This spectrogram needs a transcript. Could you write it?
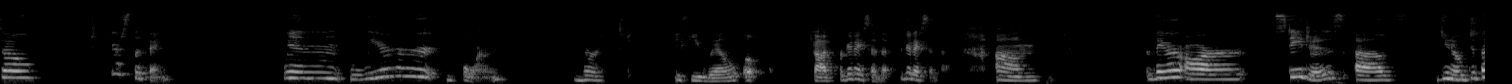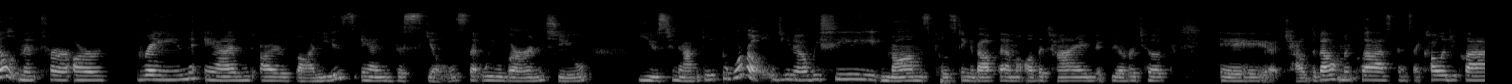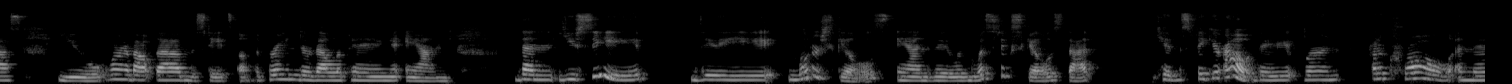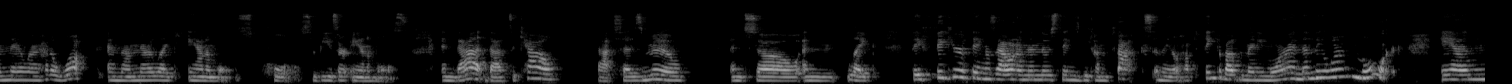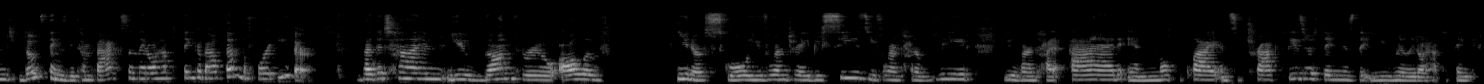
So here's the thing. When we're born, birthed, if you will, oh, God, forget I said that, forget I said that. Um, there are stages of, you know, development for our brain and our bodies and the skills that we learn to use to navigate the world. You know, we see moms posting about them all the time. If you ever took a child development class or a psychology class, you learn about them, the states of the brain developing, and then you see the motor skills and the linguistic skills that kids figure out. They learn how to crawl and then they learn how to walk and then they're like animals. Cool. So these are animals. And that that's a cow. That says moo. And so and like they figure things out and then those things become facts and they don't have to think about them anymore and then they learn more. And those things become facts and they don't have to think about them before either. By the time you've gone through all of you know, school, you've learned your ABCs, you've learned how to read, you've learned how to add and multiply and subtract. These are things that you really don't have to think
